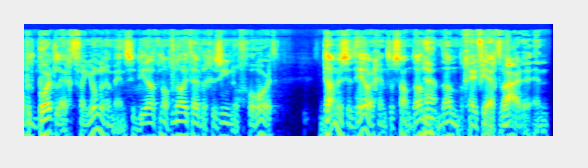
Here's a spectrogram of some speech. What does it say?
op het bord legt van jongere mensen die dat nog nooit hebben gezien of gehoord. Dan is het heel erg interessant. Dan, Ja. dan geef je echt waarde. En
